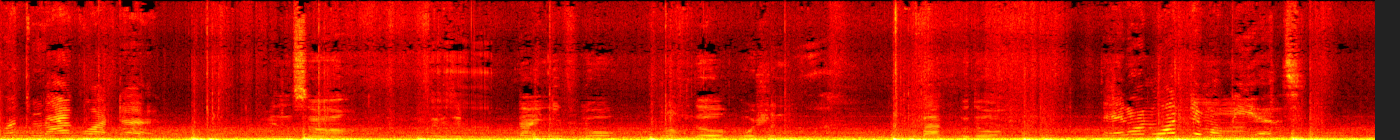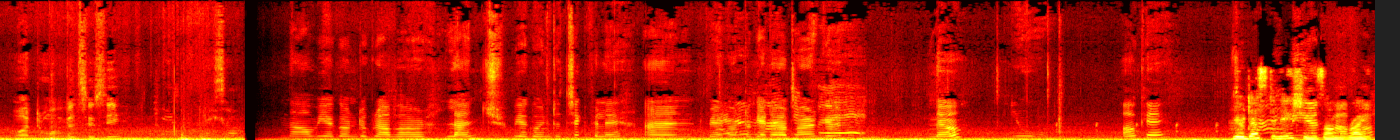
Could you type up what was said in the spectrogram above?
What's backwater? Means uh, there is a tiny flow from the ocean back to the They're on automobiles. automobiles. You see? Now we are going to grab our lunch. We are going to Chick fil A and we are going to get our burger. No? You. Okay. Your destination is on the right.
